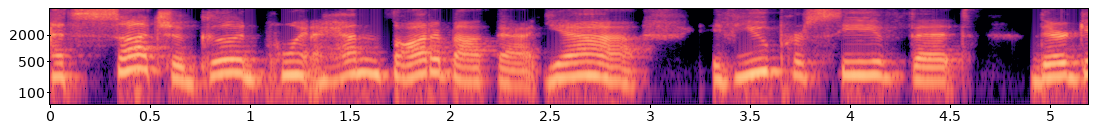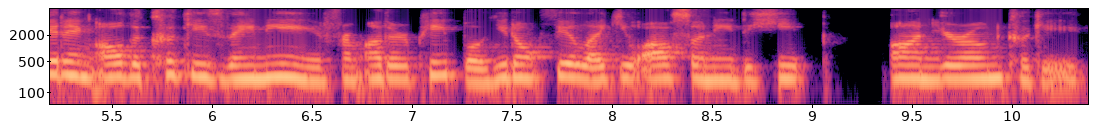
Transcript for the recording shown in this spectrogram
That's such a good point. I hadn't thought about that. Yeah. If you perceive that they're getting all the cookies they need from other people. You don't feel like you also need to heap on your own cookie.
